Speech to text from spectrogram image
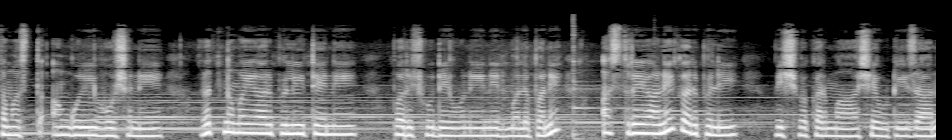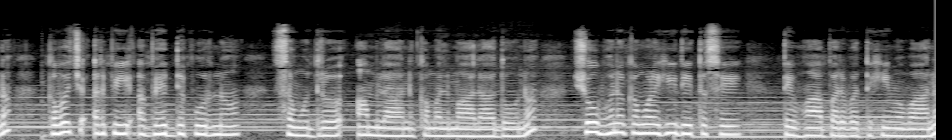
समस्त अंगुली भूषणे रत्नमय अर्पिली तेने परशुदेवने निर्मलपणे अस्त्रे अनेक अर्पिली विश्वकर्मा शेवटी जान कवच अर्पी अभेद्यपूर्ण समुद्र आमलान कमलमाला दोन शोभन कमळ ही देतसे तेव्हा पर्वत हिमवान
